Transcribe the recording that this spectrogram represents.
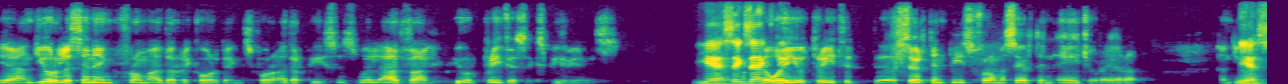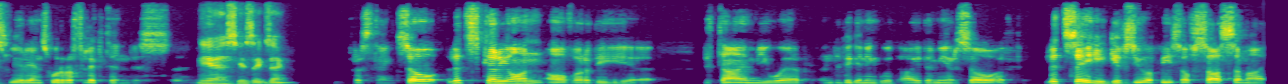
Yeah, and you're listening from other recordings for other pieces will add value. Your previous experience, yes exactly. the way you treated a certain piece from a certain age or era, and your yes experience will reflect in this uh, yes yes exactly Interesting. So let's carry on over the uh, the time you were in the beginning with Aydemir. So if, let's say he gives you a piece of Sasemai,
